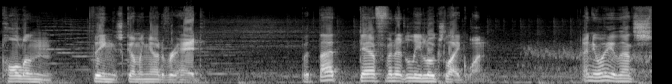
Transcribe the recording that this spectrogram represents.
pollen things coming out of her head. But that definitely looks like one. Anyway, that's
